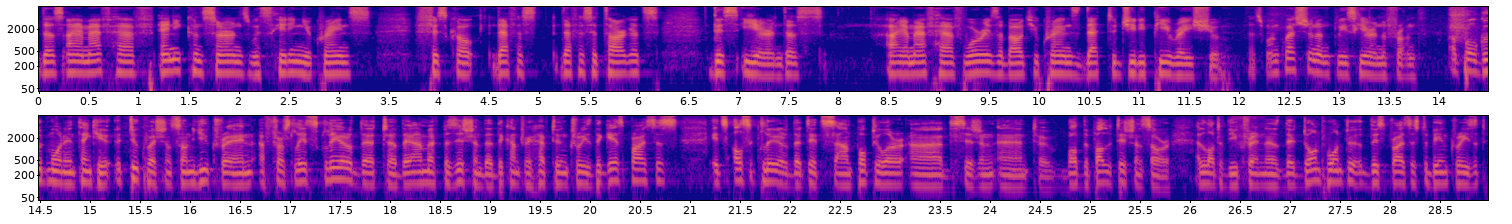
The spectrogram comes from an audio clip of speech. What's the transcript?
does IMF have any concerns with hitting Ukraine's fiscal deficit, deficit targets this year? And does IMF have worries about Ukraine's debt to GDP ratio? That's one question, and please here in the front. Uh, Poul, good morning. Thank you. Uh, two questions on Ukraine. Uh, firstly, it's clear that uh, the IMF position that the country have to increase the gas prices. It's also clear that it's an unpopular uh, decision and uh, both the politicians or a lot of Ukrainians, they don't want to, these prices to be increased.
